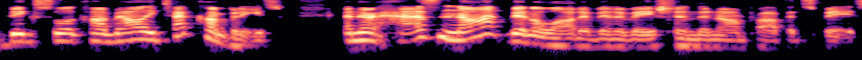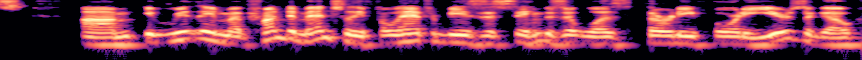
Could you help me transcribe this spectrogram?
big Silicon Valley tech companies. And there has not been a lot of innovation in the nonprofit space. Um, it really, fundamentally, philanthropy is the same as it was 30, 40 years ago,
